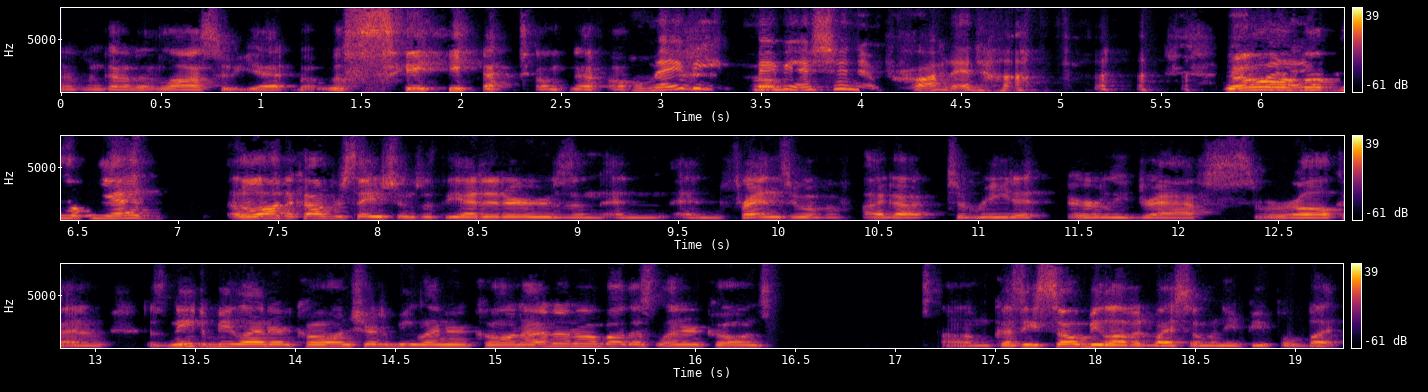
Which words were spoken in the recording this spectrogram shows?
haven't got a lawsuit yet, but we'll see. I don't know. Well, maybe maybe um, I shouldn't have brought it up. no, but, but we had a lot of conversations with the editors and, and, and friends who have, I got to read it early drafts. We're all kind of does it need to be Leonard Cohen? Should it be Leonard Cohen? I don't know about this Leonard Cohen because um, he's so beloved by so many people. But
